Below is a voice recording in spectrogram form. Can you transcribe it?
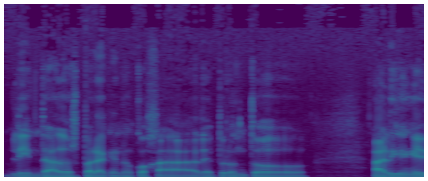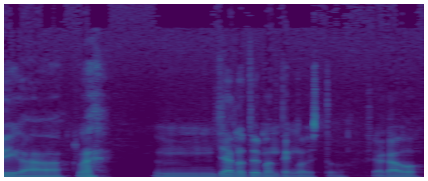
blindados para que no coja de pronto alguien y diga, "Ah, mm, ya no te mantengo esto, se acabó.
